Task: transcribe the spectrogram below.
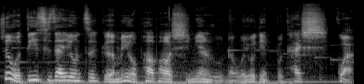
所以我第一次在用这个没有泡泡洗面乳呢，我有点不太习惯。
